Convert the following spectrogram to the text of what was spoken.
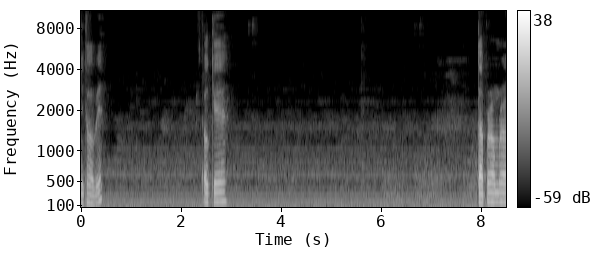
নিতে হবে। ওকে তারপর আমরা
